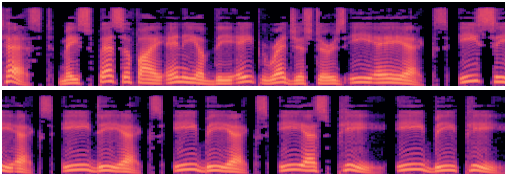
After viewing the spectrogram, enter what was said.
test may specify any of the eight registers EAX, ECX, EDX, EBX, ESP, EBP,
